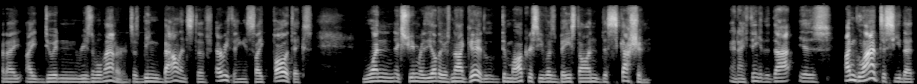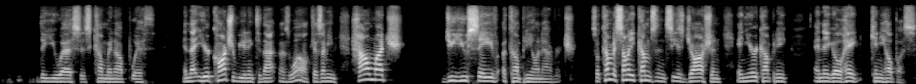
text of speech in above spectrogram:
but i i do it in reasonable manner. It's just being balanced of everything. It's like politics. One extreme or the other is not good. Democracy was based on discussion. And i think that that is i'm glad to see that the us is coming up with and that you're contributing to that as well. Because i mean how much do you save a company on average so come, somebody comes and sees Josh and in your company, and they go, "Hey, can you help us?"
